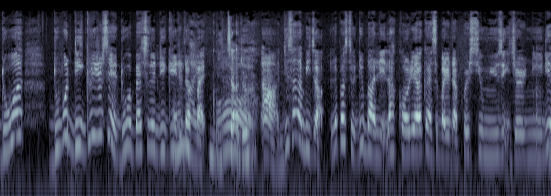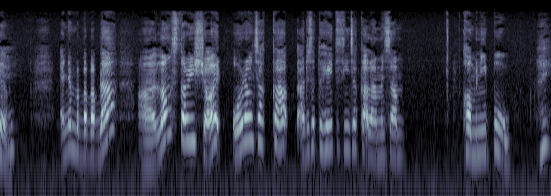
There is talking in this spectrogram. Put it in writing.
dua dua degree rasanya, dua bachelor degree Oh dia my dapat. God. Bijak tu. Ah, dia sangat bijak. Lepas tu dia baliklah Korea kan sebab dia nak pursue music journey dia. Okay. And then bla bla bla. Uh, long story short, orang cakap ada satu haters ni cakap lah macam kau menipu. Hey.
